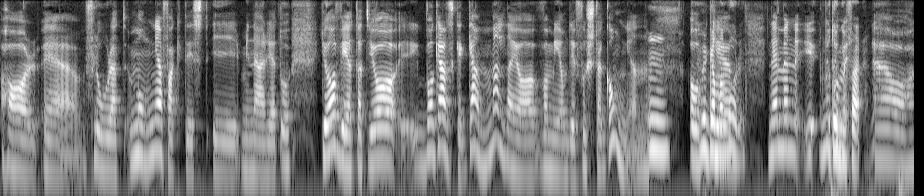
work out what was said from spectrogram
har eh, förlorat många faktiskt i min närhet. Och jag vet att jag eh, var ganska gammal när jag var med om det första gången. Och, Mm. Hur gammal eh, var du? Nej men... Nu ett kommer- ungefär? Ja,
